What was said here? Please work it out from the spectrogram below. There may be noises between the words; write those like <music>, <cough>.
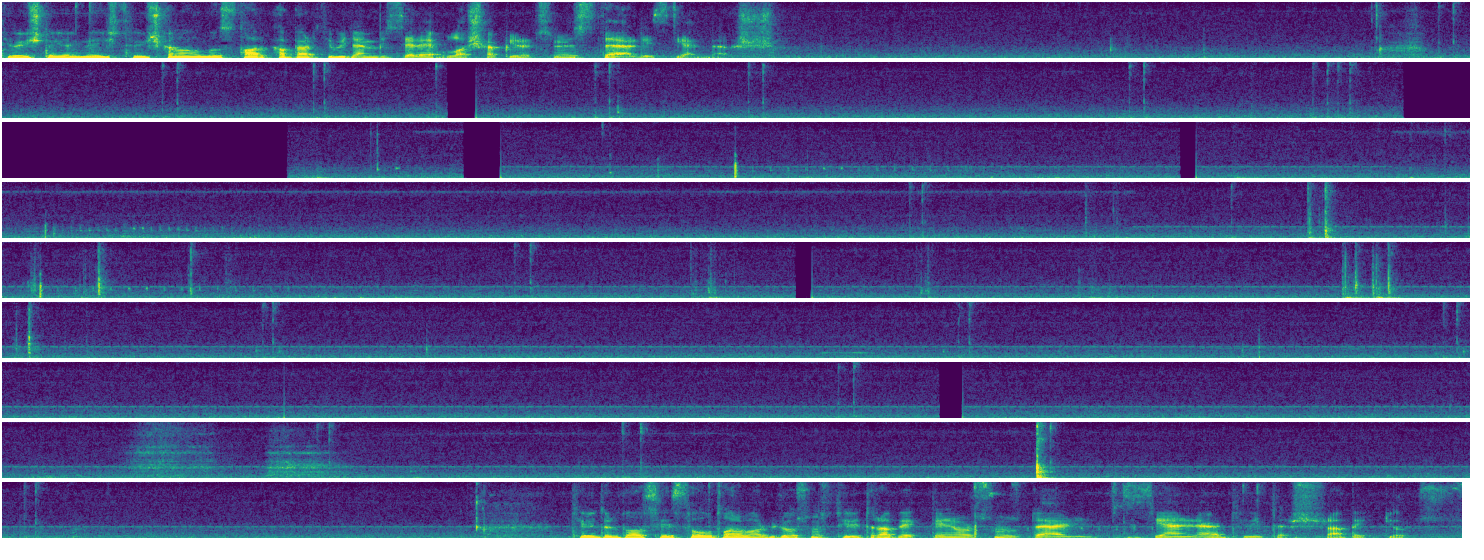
Twitch'te yayındayız. Twitch kanalımız Tarık Haber TV'den bizlere ulaşabilirsiniz değerli izleyenler. Twitter'da sesli oluklar var biliyorsunuz. Twitter'a bekleniyorsunuz değerli izleyenler. Twitter'a bekliyoruz.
